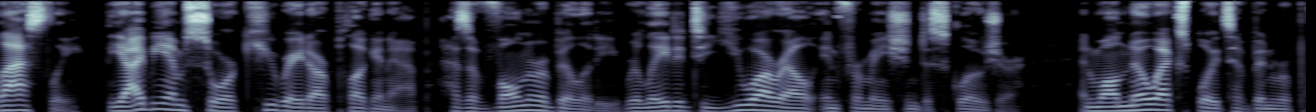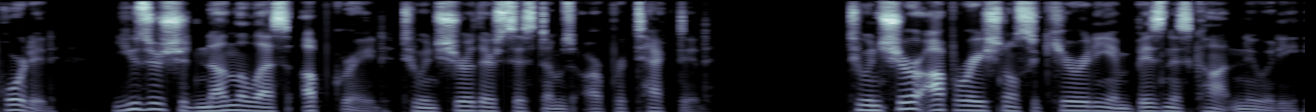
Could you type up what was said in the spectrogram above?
Lastly, the IBM SOAR QRadar plugin app has a vulnerability related to URL information disclosure, and while no exploits have been reported, users should nonetheless upgrade to ensure their systems are protected. To ensure operational security and business continuity,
